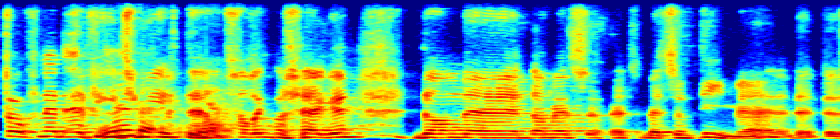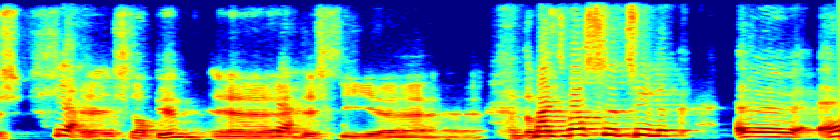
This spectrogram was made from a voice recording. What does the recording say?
toch net even iets meer telt, zal ik maar zeggen, dan, uh, dan met, met, met zijn team. Hè? Dus, ja. uh, snap je? Uh, ja. dus die, en maar het was natuurlijk... Hè,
